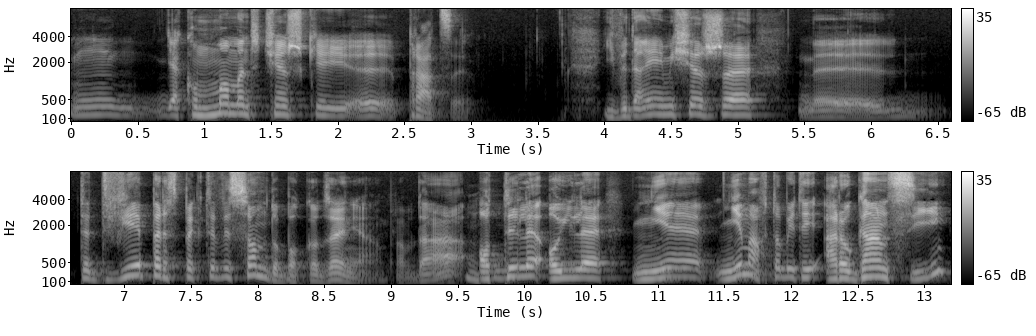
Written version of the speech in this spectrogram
mm, jako moment ciężkiej y, pracy. I wydaje mi się, że y, te dwie perspektywy są do pogodzenia, prawda? O mhm. tyle, o ile nie, nie ma w tobie tej arogancji,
